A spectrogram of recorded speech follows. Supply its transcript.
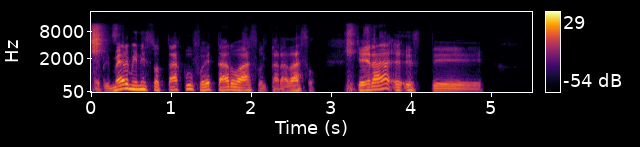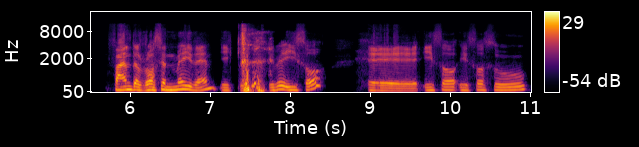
El primer ministro otaku fue Taro Aso, el taradazo que era e, este fan de Rosen Maiden y que inclusive hizo, eh, hizo, hizo su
